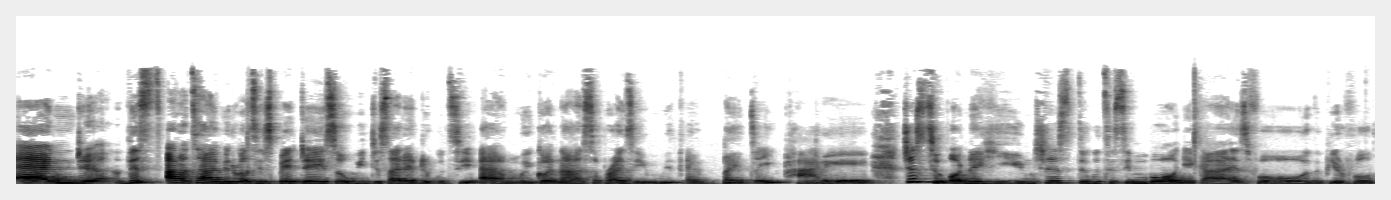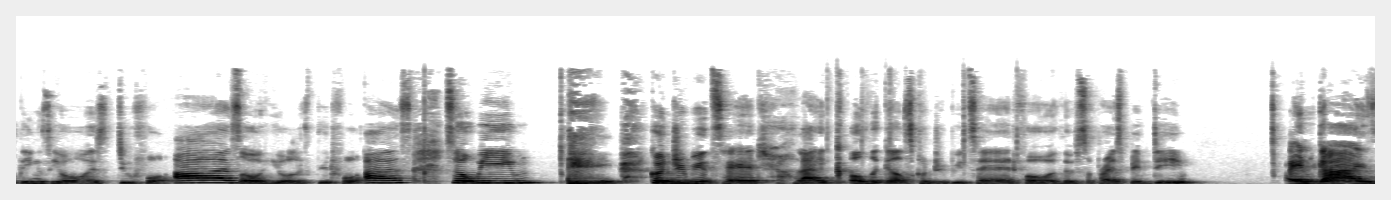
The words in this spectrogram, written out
And this other time it was his birthday so we decided to um we're gonna surprise him with a birthday party just to honor him just to simbonge guys for the beautiful things he always do for us or he always did for us. So we contributed like all the girls contributed for the surprise birthday and guys,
